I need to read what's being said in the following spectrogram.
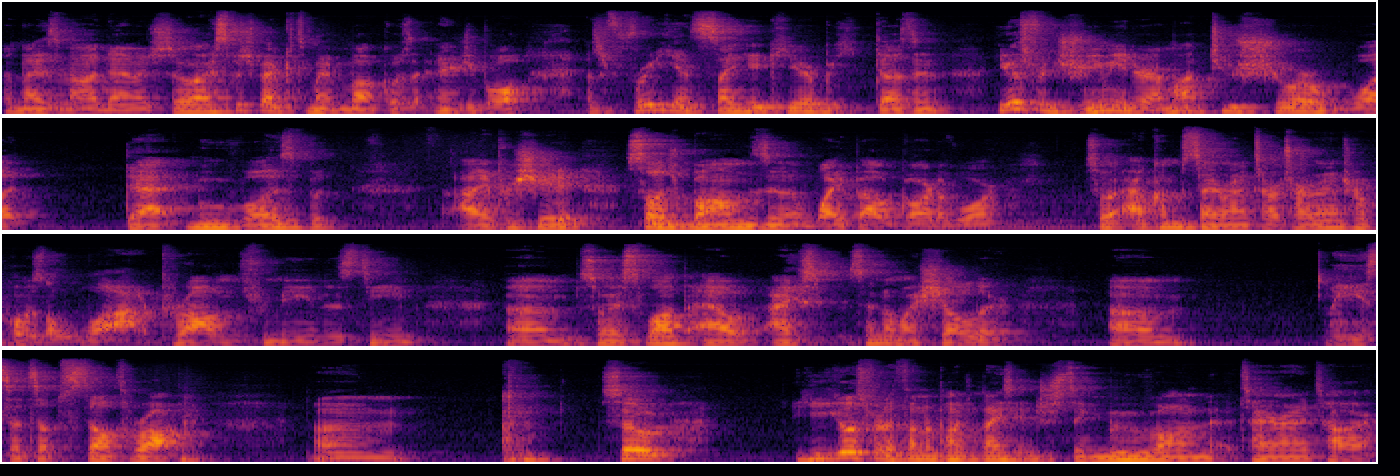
a nice amount of damage. So I switch back to my Mucko's Energy Ball. I was afraid he had Psychic here, but he doesn't. He goes for Dream Eater. I'm not too sure what that move was, but I appreciate it. Sludge Bombs and a wipe out Gardevoir. So out comes Tyranitar. Tyranitar posed a lot of problems for me in this team. Um, so I swap out. I send out my Shellder. Um, he sets up Stealth Rock. Um, so he goes for the Thunder Punch. Nice, interesting move on Tyranitar.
